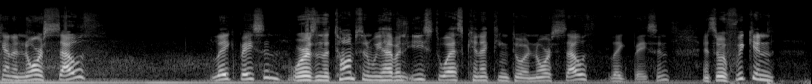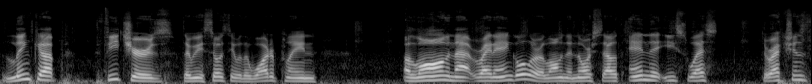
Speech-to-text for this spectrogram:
kind of north-south lake basin, whereas in the Thompson we have an east-west connecting to a north-south lake basin. And so if we can link up features that we associate with a water plane along that right angle or along the north-south and the east-west directions,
